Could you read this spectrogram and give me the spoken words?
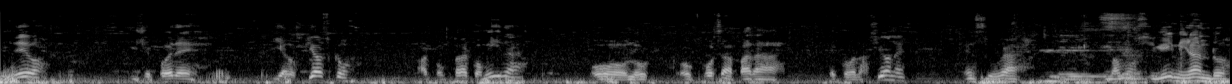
video y se puede ir a los kioscos a comprar comida o, lo, o cosas para decoraciones en su hogar. Vamos a seguir mirando.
